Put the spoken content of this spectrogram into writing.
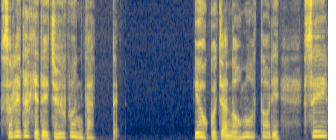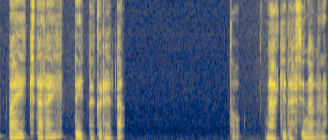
それだけで十分だって。陽子ちゃんの思う通り精一杯生きたらいいって言ってくれた。と泣き出しながら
